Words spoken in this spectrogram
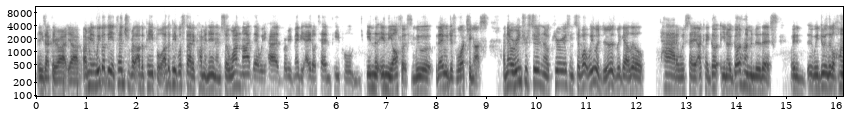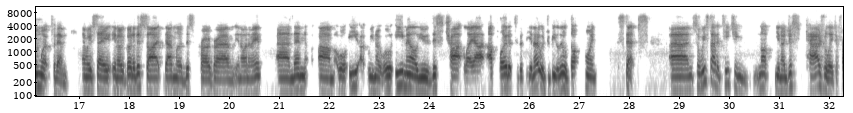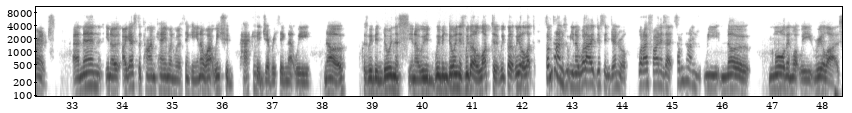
Exactly right. Yeah. I mean, we got the attention from other people. Other people started coming in, and so one night there we had probably maybe eight or ten people in the in the office, and we were they were just watching us, and they were interested and they were curious. And so what we would do is we get a little pad and we say, okay, go you know go home and do this. We we do a little homework for them, and we say you know go to this site, download this program. You know what I mean? And then um, we'll e- you know we'll email you this chart layout, upload it to the you know it would be little dot point steps and so we started teaching not, you know, just casually to friends. And then, you know, I guess the time came when we were thinking, you know what, we should package everything that we know because we've been doing this, you know, we, we've been doing this. We got a lot to, we've got, we got a lot. To, sometimes, you know, what I just in general, what I find is that sometimes we know more than what we realize.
